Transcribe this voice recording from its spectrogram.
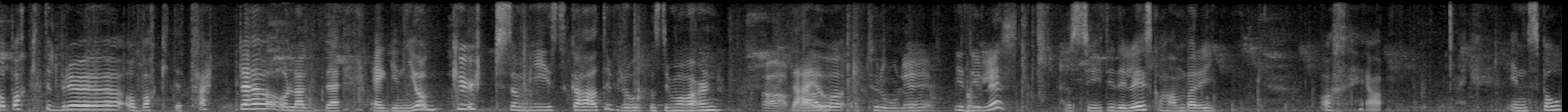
og bakte brød og bakte terte og lagde egen yoghurt som vi skal ha til frokost i morgen. Ja, Det er jo utrolig idyllisk. så sykt idyllisk, og han bare Åh, ja. Inspo.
